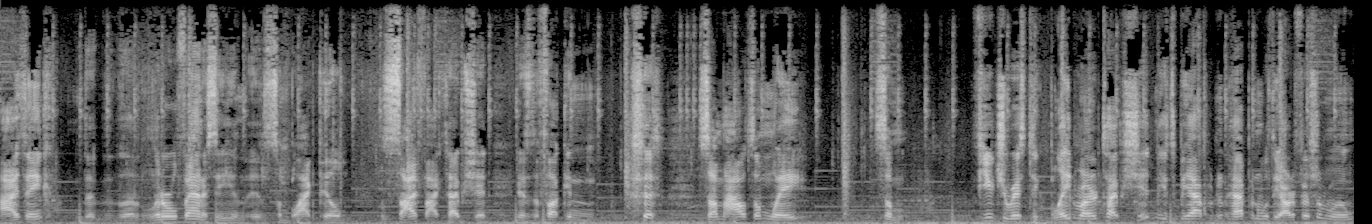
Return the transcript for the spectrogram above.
I think the, the literal fantasy is, is some black pill sci fi type shit is the fucking somehow, some way, some futuristic Blade Runner type shit needs to be happening happen with the artificial womb.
